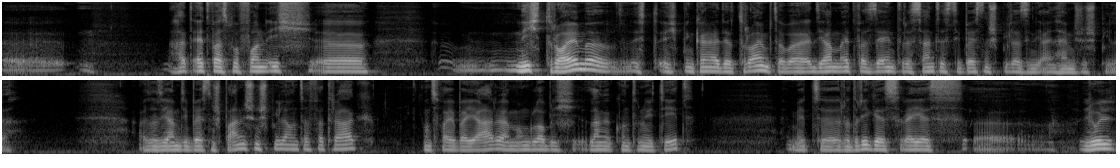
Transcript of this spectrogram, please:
äh, hat etwas, wovon ich äh, nicht träume, ich, ich, bin keiner, der träumt, aber die haben etwas sehr Interessantes. Die besten Spieler sind die einheimischen Spieler. Also sie haben die besten spanischen Spieler unter Vertrag, und zwar über Jahre, haben unglaublich lange Kontinuität mit äh, Rodriguez, Reyes, äh, Llull,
